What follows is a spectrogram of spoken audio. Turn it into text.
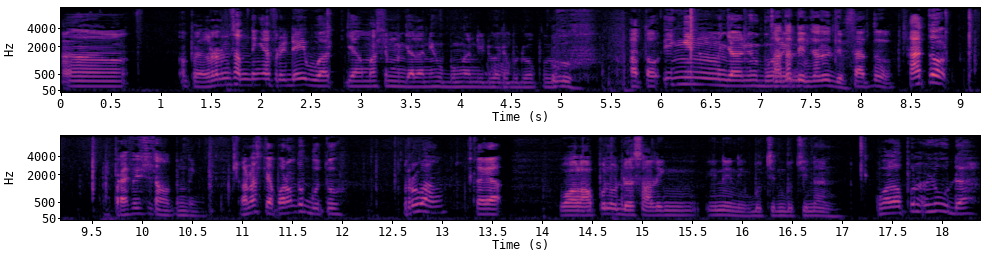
eh, apa ya, learn something every day buat yang masih menjalani hubungan di 2020 Uh, atau ingin menjalani hubungan catat di- dim, catat dim. satu. satu privacy sangat penting karena setiap orang tuh butuh ruang kayak Walaupun udah saling ini nih bucin-bucinan. walaupun lu udah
